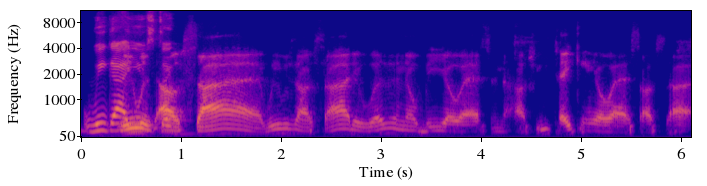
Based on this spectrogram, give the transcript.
we got we was to outside. We was outside. It wasn't no be your ass in the house. You taking your ass outside.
